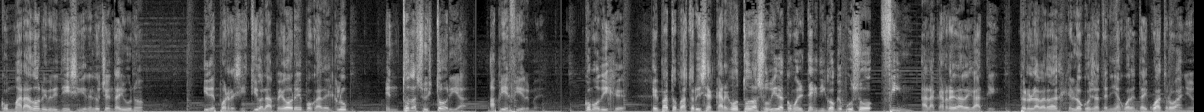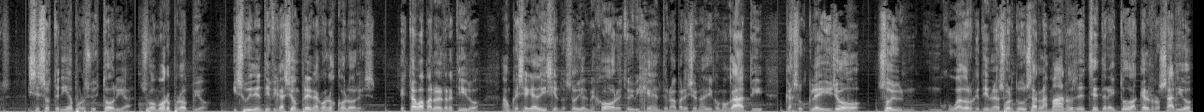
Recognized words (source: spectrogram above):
con Maradona y Brindisi en el 81 y después resistió a la peor época del club en toda su historia a pie firme. Como dije, el Pato Pastoriza cargó toda su vida como el técnico que puso fin a la carrera de Gatti, pero la verdad es que el loco ya tenía 44 años y se sostenía por su historia, su amor propio y su identificación plena con los colores. Estaba para el retiro, aunque seguía diciendo soy el mejor, estoy vigente, no apareció nadie como Gatti, Casus Clay y yo, soy un, jugador que tiene la suerte de usar las manos, etcétera, y todo aquel rosario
